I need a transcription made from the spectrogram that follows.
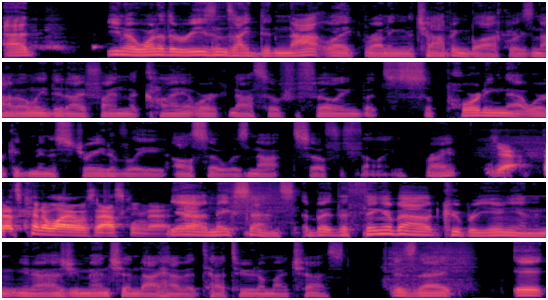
at you know one of the reasons i did not like running the chopping block was not only did i find the client work not so fulfilling but supporting that work administratively also was not so fulfilling right Yeah, that's kind of why I was asking that. yeah, it makes sense. But the thing about Cooper Union, and you know, as you mentioned, I have it tattooed on my chest, is that it.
